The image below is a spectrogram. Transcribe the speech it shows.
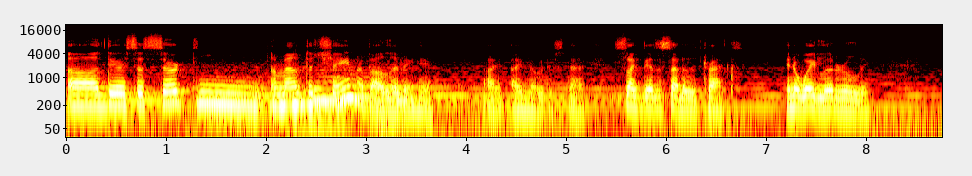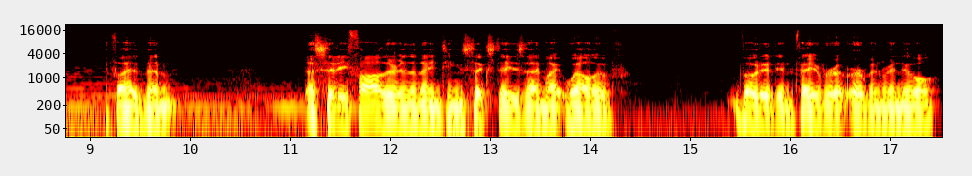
Uh, there's a certain amount of shame about living here. I, I noticed that. It's like the other side of the tracks, in a way, literally. If I had been a city father in the 1960s, I might well have voted in favor of urban renewal.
